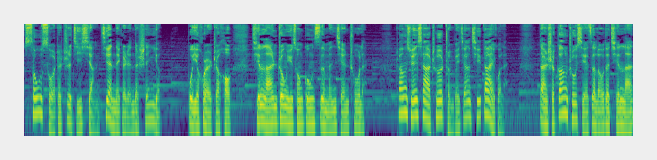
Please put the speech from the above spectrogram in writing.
搜索着自己想见那个人的身影。不一会儿之后，秦岚终于从公司门前出来，张璇下车准备将其带过来，但是刚出写字楼的秦岚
